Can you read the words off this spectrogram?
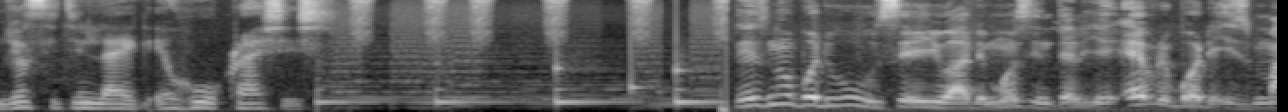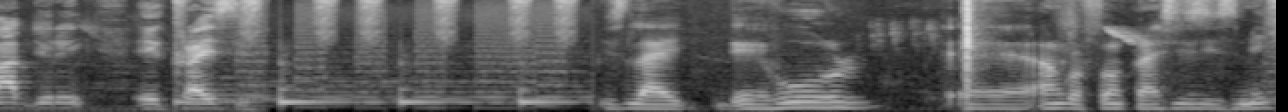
I'm just sitting like a whole crisis. There's nobody who will say you are the most intelligent. Everybody is mad during a crisis. It's like the whole uh, Anglophone crisis is me.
